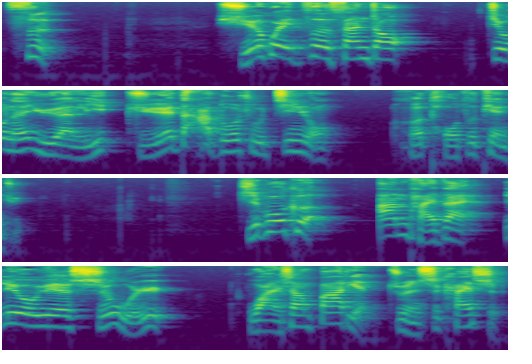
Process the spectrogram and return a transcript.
四，学会这三招，就能远离绝大多数金融和投资骗局。直播课安排在六月十五日晚上八点准时开始。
